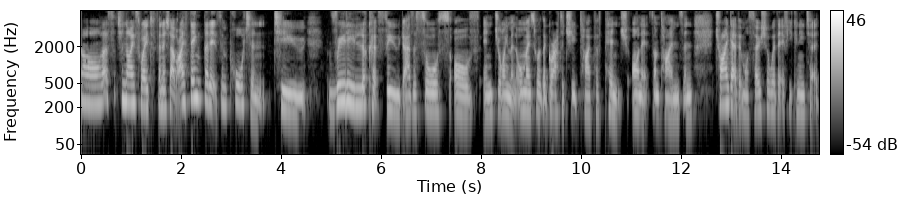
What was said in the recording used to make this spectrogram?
Oh, that's such a nice way to finish up. I think that it's important to really look at food as a source of enjoyment, almost with a gratitude type of pinch on it sometimes, and try and get a bit more social with it if you can eat at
